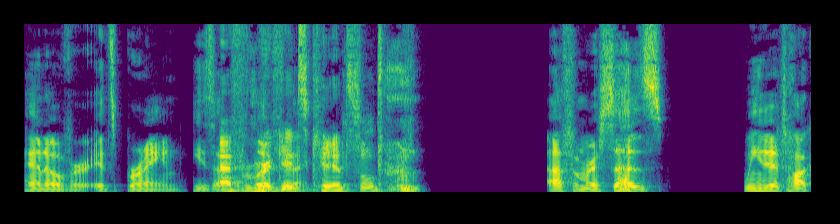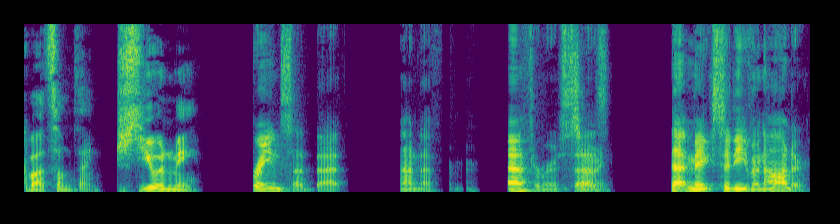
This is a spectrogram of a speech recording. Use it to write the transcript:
Hanover, it's Brain. He's at the Ephemer cliff gets thing. canceled. Ephemer says, "We need to talk about something, just you and me." Brain said that, not Ephemer. Ephemer says Sorry. that makes it even odder.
